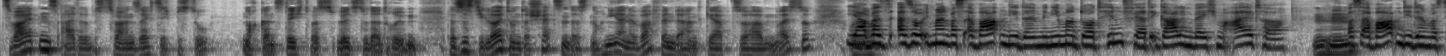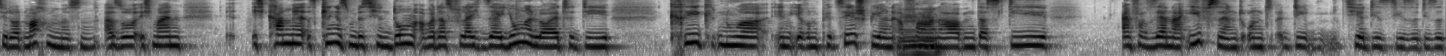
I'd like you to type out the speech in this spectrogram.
Zweitens, Alter, du bist 62, bist du noch ganz dicht, was willst du da drüben? Das ist, die Leute unterschätzen das, noch nie eine Waffe in der Hand gehabt zu haben, weißt du? Und ja, aber also ich meine, was erwarten die denn, wenn jemand dorthin fährt, egal in welchem Alter? Mhm. Was erwarten die denn, was die dort machen müssen? Also ich meine, ich kann mir, es klingt jetzt ein bisschen dumm, aber dass vielleicht sehr junge Leute, die Krieg nur in ihren PC-Spielen erfahren mhm. haben, dass die einfach sehr naiv sind und die hier diese diese diese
